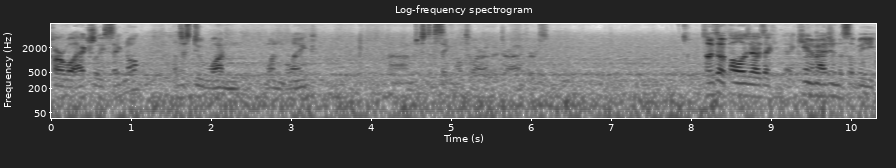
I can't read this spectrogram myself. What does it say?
car will actually signal. I'll just do one one blink um, just to signal to our other drivers. So I have to apologize. I, I can't imagine this will be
